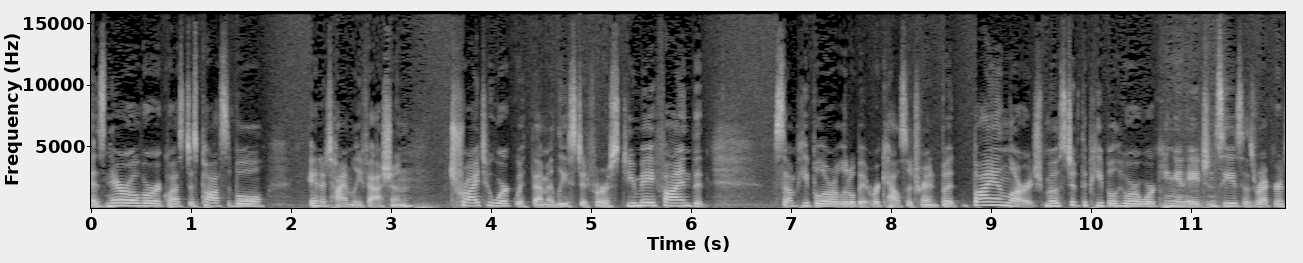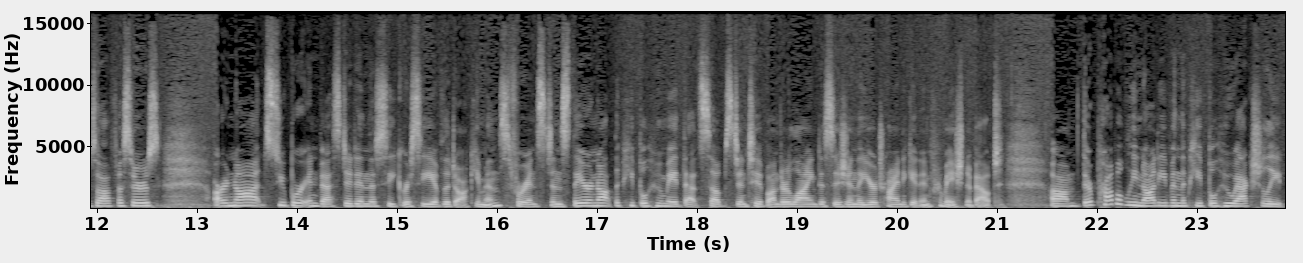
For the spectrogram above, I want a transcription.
as narrow of a request as possible in a timely fashion. Try to work with them, at least at first. You may find that some people are a little bit recalcitrant, but by and large, most of the people who are working in agencies as records officers are not super invested in the secrecy of the documents. For instance, they are not the people who made that substantive underlying decision that you're trying to get information about. Um, they're probably not even the people who actually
